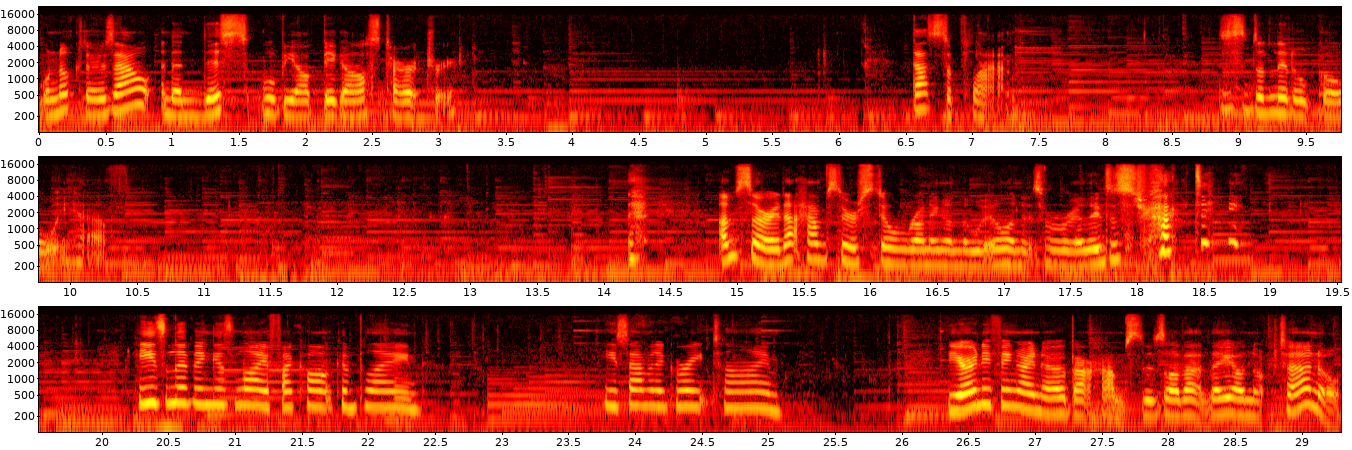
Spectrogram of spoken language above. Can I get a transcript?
We'll knock those out, and then this will be our big ass territory. That's the plan. This is the little goal we have. I'm sorry, that hamster is still running on the wheel and it's really distracting. He's living his life, I can't complain. He's having a great time. The only thing I know about hamsters are that they are nocturnal.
